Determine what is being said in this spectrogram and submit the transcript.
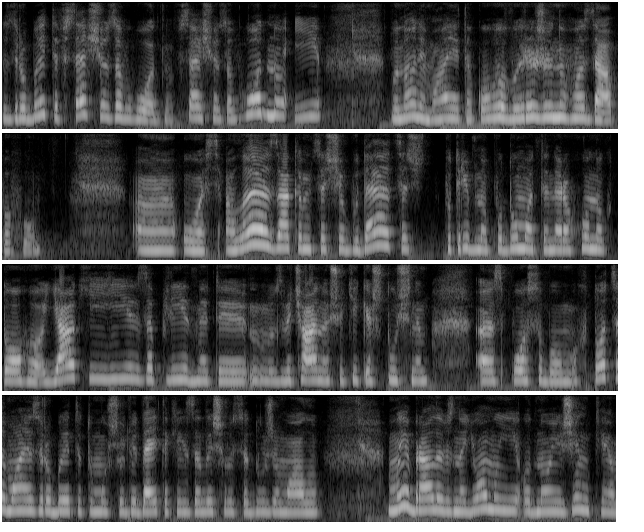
зробити все, що завгодно, все, що завгодно, і воно не має такого вираженого запаху. Е, ось, але за ким це ще буде, це потрібно подумати на рахунок того, як її запліднити. Ну, звичайно, що тільки штучним е, способом. Хто це має зробити, тому що людей таких залишилося дуже мало. Ми брали в знайомої одної жінки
